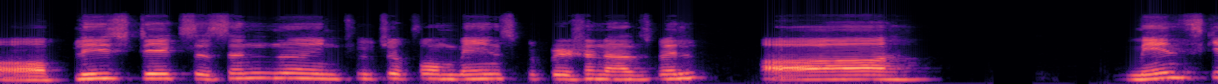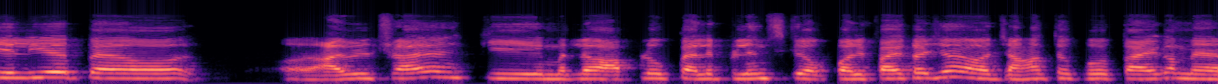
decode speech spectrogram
Uh, please take session in future for mains preparation as well. uh, के लिए आई विल ट्राई कि मतलब आप लोग पहले प्रिलिम्स क्वालिफाई कर जाए और जहाँ तक हो पाएगा मैं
